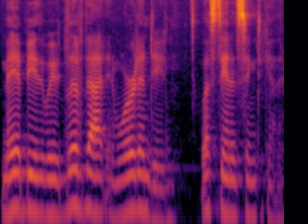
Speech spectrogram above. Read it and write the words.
May it be that we would live that in word and deed. Let's stand and sing together.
